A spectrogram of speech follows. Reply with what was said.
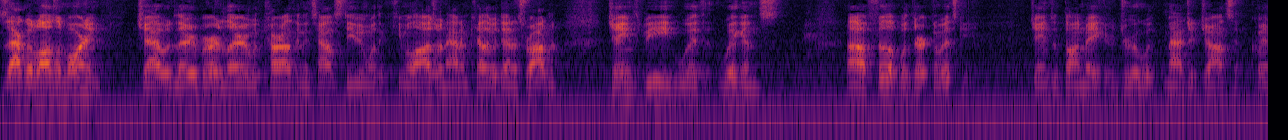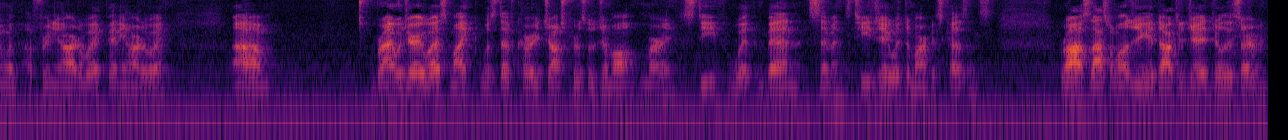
Zach with Alonzo Mourning. Chad with Larry Bird, Larry with Karl-Anthony Towns, Steven with Akeem Olajuwon, Adam Kelly with Dennis Rodman, James B. with Wiggins, uh, Philip with Dirk Nowitzki, James with Thon Maker, Drew with Magic Johnson, Quinn with Anfernee Hardaway, Penny Hardaway, um, Brian with Jerry West, Mike with Steph Curry, Josh Bruce with Jamal Murray, Steve with Ben Simmons, TJ with DeMarcus Cousins, Ross, last one, you get Dr. J, Julius Erving,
